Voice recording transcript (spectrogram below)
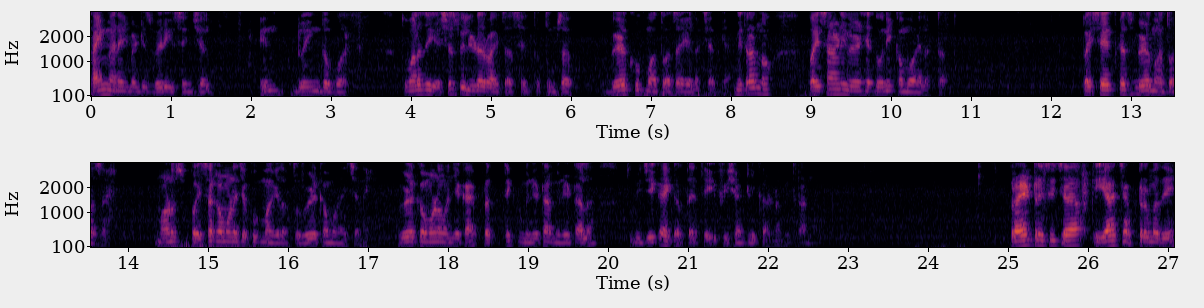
Time management is very essential in doing the work तुम्हाला जर यशस्वी लीडर व्हायचं असेल तर तुमचा वेळ खूप महत्त्वाचा आहे हे लक्षात घ्या. मित्रांनो पैसा आणि वेळ हे दोन्ही कमवायला लागतात. पैसे इतकंच वेळ महत्त्वाचा आहे. माणूस पैसा कमवण्याच्या खूप मागे लागतो वेळ कमवण्याच्या नाही. वेळ कमवणं म्हणजे काय? प्रत्येक मिनिटा मिनिटाला तुम्ही जे काय करताय ते इफिशियंटली करणं मित्रांनो. ब्रायन ट्रेसीच्या या चॅप्टरमध्ये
